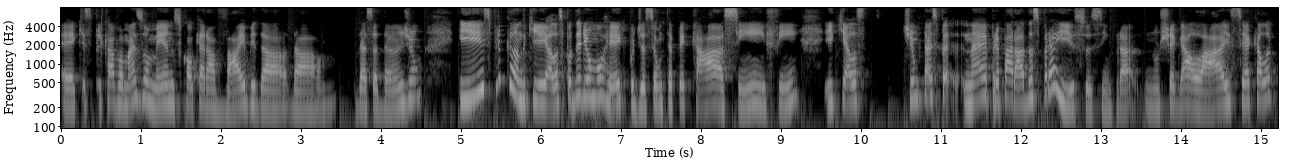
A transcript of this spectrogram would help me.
é, que explicava mais ou menos qual era a vibe da, da, dessa dungeon e explicando que elas poderiam morrer, que podia ser um TPK, assim, enfim, e que elas tinham que estar né, preparadas para isso, assim, para não chegar lá e ser aquela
